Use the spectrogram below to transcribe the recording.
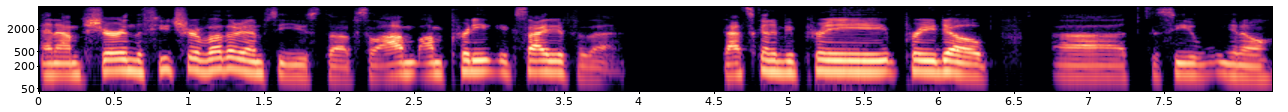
and I'm sure in the future of other MCU stuff. So I'm I'm pretty excited for that. That's gonna be pretty pretty dope uh, to see. You know,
